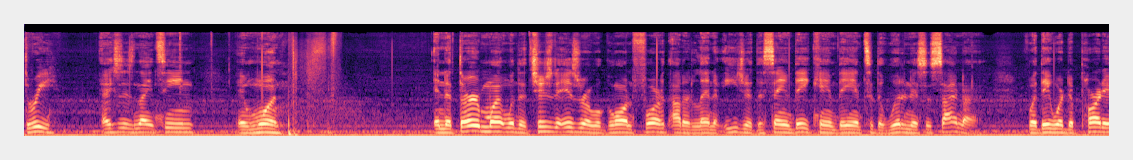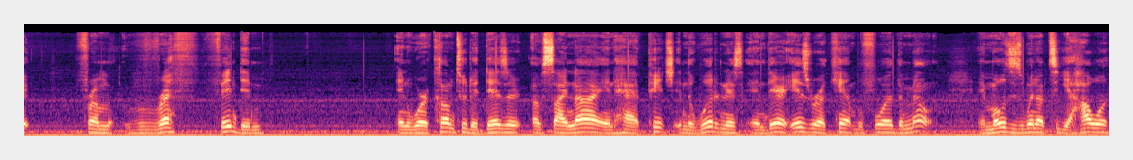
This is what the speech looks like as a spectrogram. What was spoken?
3. Exodus 19 and 1. In the third month, when the children of Israel were going forth out of the land of Egypt, the same day came they into the wilderness of Sinai, for they were departed from Rephidim and were come to the desert of Sinai and had pitched in the wilderness, and there Israel camped before the mount. And Moses went up to Yahweh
